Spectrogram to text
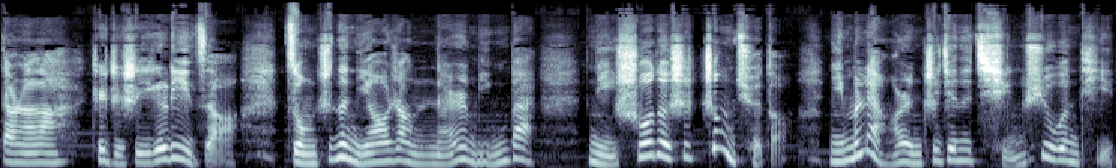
当然啦，这只是一个例子啊。总之呢，你要让男人明白你说的是正确的。你们两个人之间的情绪问题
